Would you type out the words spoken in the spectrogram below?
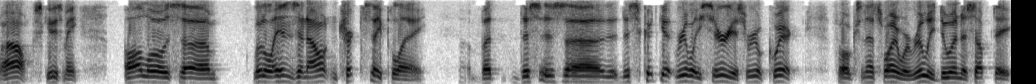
wow, excuse me. All those um, little ins and out and tricks they play. But this is uh, this could get really serious real quick, folks, and that's why we're really doing this update.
